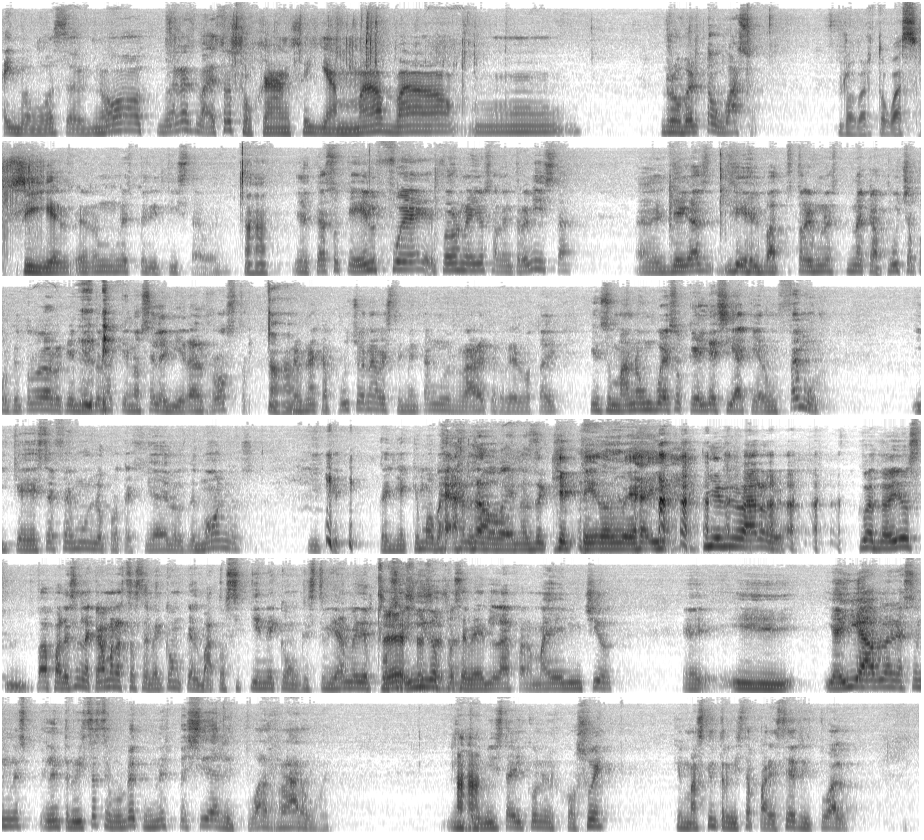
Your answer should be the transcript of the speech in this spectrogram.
Ay, baboso. No, no era el maestro Sohan, se llamaba mm, Roberto Guaso. Roberto Guaso. Sí, él era un espiritista, güey. Ajá. Y el caso que él fue, fueron ellos a la entrevista. Eh, llegas y el vato trae una, capucha porque todos los requerimientos a que no se le viera el rostro. Ajá. Trae una capucha, una vestimenta muy rara que traía el vato ahí y en su mano un hueso que él decía que era un fémur y que ese fémur lo protegía de los demonios y que tenía que moverla, güey, no sé qué pedo, güey, ahí, bien raro, güey. Cuando ellos aparecen en la cámara hasta se ve como que el vato sí tiene como que estuviera medio sí, poseído, sí, pues se ve la faramaya bien chido. Eh, y, y ahí hablan hacen una, la entrevista se vuelve como una especie de ritual raro, güey. Entrevista ahí con el Josué, que más que entrevista parece ritual.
